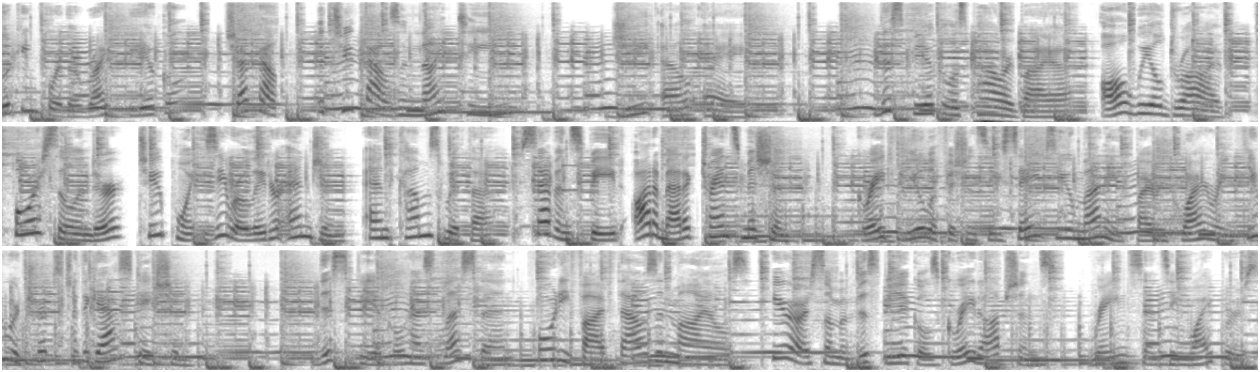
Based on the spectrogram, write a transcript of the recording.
Looking for the right vehicle? Check out the 2019 GLA. This vehicle is powered by a all-wheel drive, four-cylinder, 2.0-liter engine and comes with a seven-speed automatic transmission. Great fuel efficiency saves you money by requiring fewer trips to the gas station. This vehicle has less than 45,000 miles. Here are some of this vehicle's great options. Rain sensing wipers,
